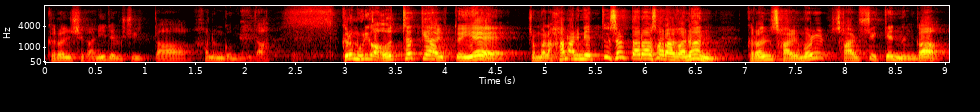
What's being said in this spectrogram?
그런 시간이 될 수 있다 하는 겁니다. 그럼 우리가 어떻게 할 때에 정말 하나님의 뜻을 따라 살아가는 그런 삶을 살 수 있겠는가?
